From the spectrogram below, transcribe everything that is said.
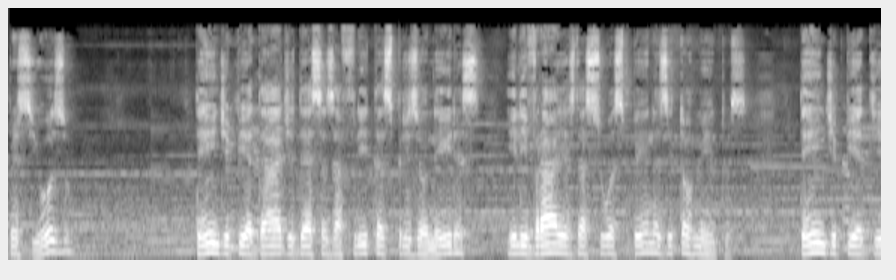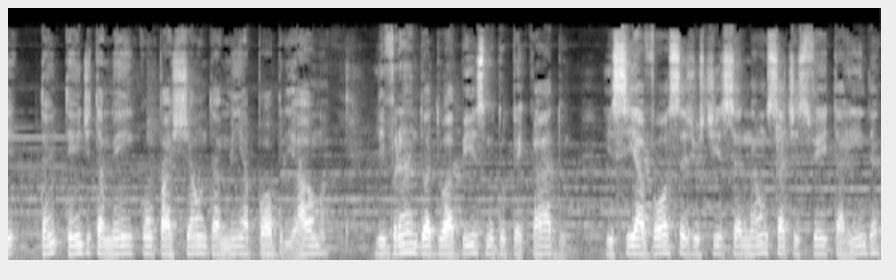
precioso? Tende piedade dessas aflitas prisioneiras e livrai-as das suas penas e tormentos. Tende, piedade, tende também compaixão da minha pobre alma, livrando-a do abismo do pecado, e se a vossa justiça não satisfeita ainda,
